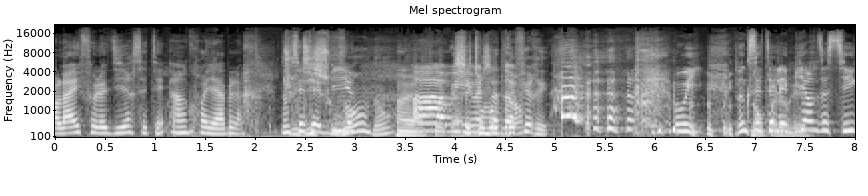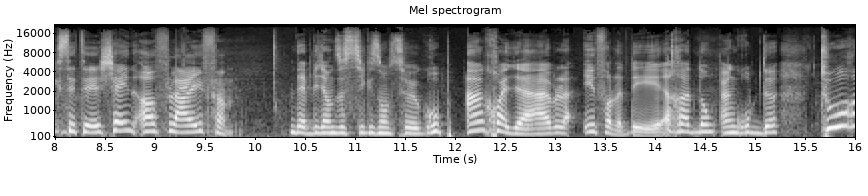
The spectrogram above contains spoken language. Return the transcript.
Alors là, il faut le dire, c'était incroyable. Donc tu le dis c'était souvent, non Ouais, Ah oui, C'est ton mot préféré. Oui, donc c'était les le. Beyond the Sticks, c'était Chain of Life. Des Beyond the Sticks, donc ce groupe incroyable, il faut le dire. Donc un groupe de Tours,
